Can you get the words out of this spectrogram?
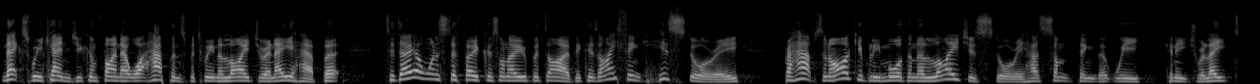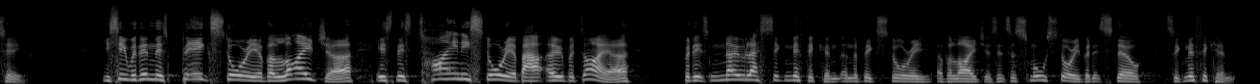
next weekend, you can find out what happens between Elijah and Ahab. But today, I want us to focus on Obadiah because I think his story perhaps and arguably more than Elijah's story, has something that we can each relate to. You see, within this big story of Elijah is this tiny story about Obadiah, but it's no less significant than the big story of Elijah's. It's a small story, but it's still significant.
